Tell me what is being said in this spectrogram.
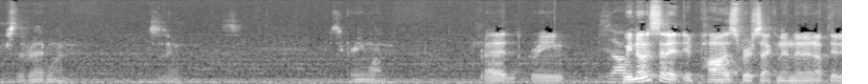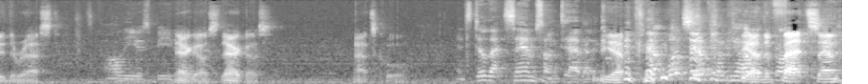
Here's the red one. Zoom. Here's the green one. Red, green. This is all- We noticed that it, it paused for a second and then it updated the rest. All the USB. There it goes. There it goes. That's cool. And still that Samsung tablet. Yep. What's Samsung yeah, the fat Sam.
